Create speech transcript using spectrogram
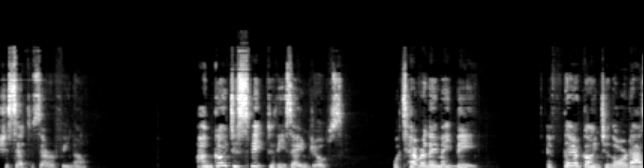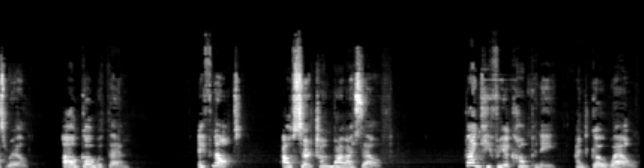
she said to Serafina. I'm going to speak to these angels whatever they may be. If they're going to Lord Asriel, I'll go with them. If not, I'll search on by myself. Thank you for your company, and go well.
